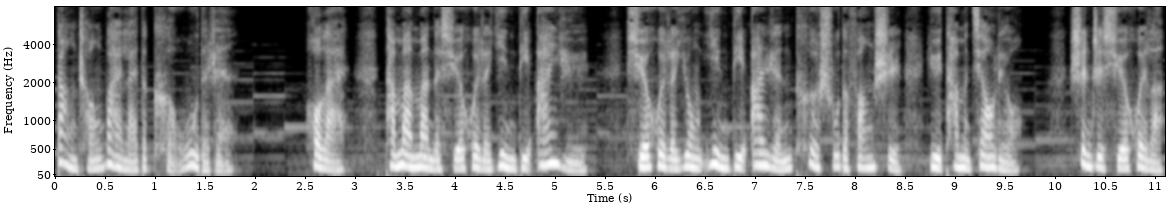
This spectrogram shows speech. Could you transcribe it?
当成外来的可恶的人。后来，他慢慢的学会了印第安语，学会了用印第安人特殊的方式与他们交流，甚至学会了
